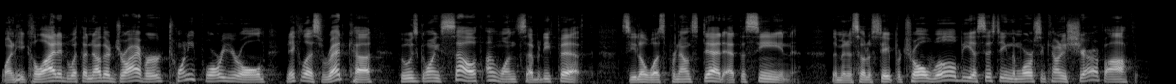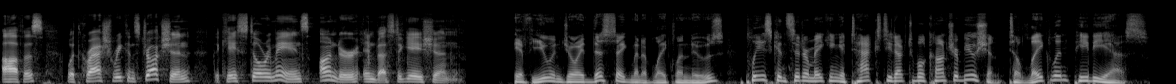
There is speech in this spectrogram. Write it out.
when he collided with another driver, 24-year-old Nicholas Redka, who was going south on 175th. Seidel was pronounced dead at the scene. The Minnesota State Patrol will be assisting the Morrison County Sheriff Office with crash reconstruction. The case still remains under investigation. If you enjoyed this segment of Lakeland News, please consider making a tax-deductible contribution to Lakeland PBS.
